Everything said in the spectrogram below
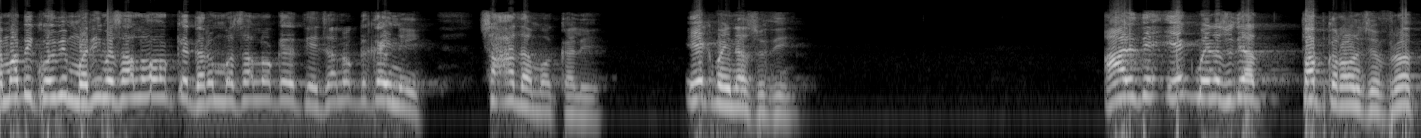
એમાં બી કોઈ બી મરી મસાલો કે ગરમ મસાલો કે તેજાનો કે કઈ નહીં, સાદા મગ ખાલી. એક મહિના સુધી. આ રીતે એક મહિના સુધી આ તપ કરવાનું છે, વ્રત.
